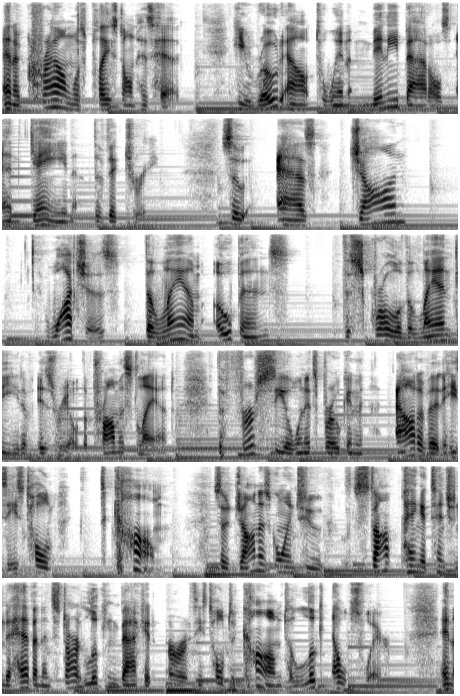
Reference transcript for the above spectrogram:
and a crown was placed on his head. He rode out to win many battles and gain the victory. So, as John watches, the Lamb opens the scroll of the land deed of Israel, the promised land. The first seal, when it's broken out of it, he's, he's told to come. So John is going to stop paying attention to heaven and start looking back at earth. He's told to come, to look elsewhere. And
